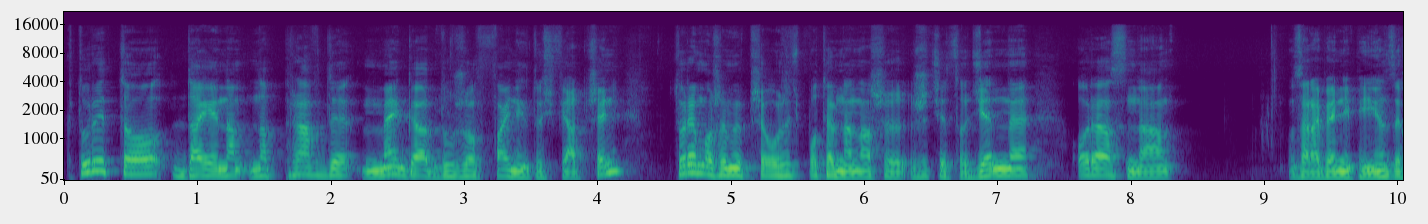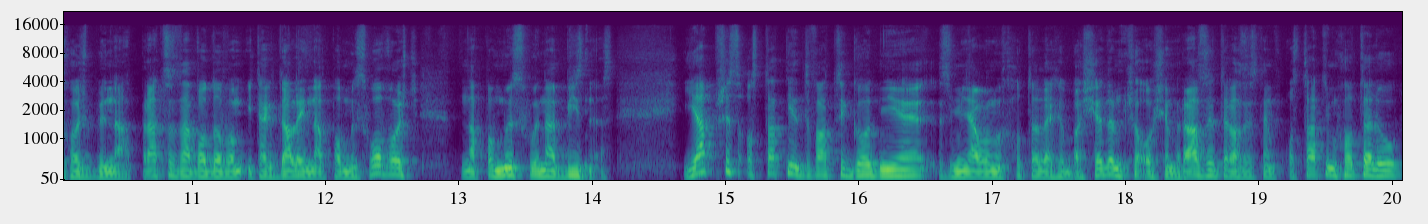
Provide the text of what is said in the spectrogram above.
który to daje nam naprawdę mega dużo fajnych doświadczeń, które możemy przełożyć potem na nasze życie codzienne oraz na zarabianie pieniędzy, choćby na pracę zawodową i tak dalej, na pomysłowość, na pomysły na biznes. Ja przez ostatnie dwa tygodnie zmieniałem hotele chyba 7 czy 8 razy. Teraz jestem w ostatnim hotelu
